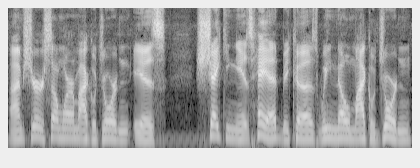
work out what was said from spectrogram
I'm sure somewhere Michael Jordan is shaking his head because we know Michael Jordan,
